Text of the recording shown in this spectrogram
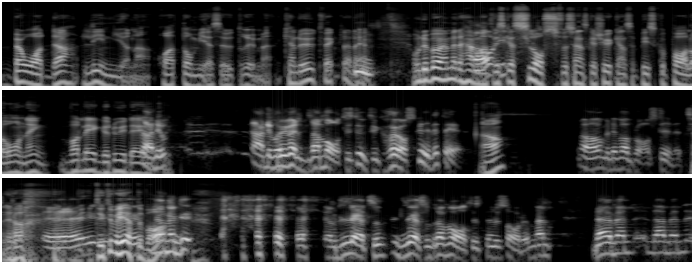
båda linjerna och att de ges utrymme. Kan du utveckla det? Mm. Om du börjar med det här med ja, att vi ska slåss för Svenska kyrkans episkopala ordning. Vad lägger du i det? Ja, det, ja, det var ju väldigt dramatiskt uttryck. Har jag skrivit det? Ja. Ja, men det var bra skrivet. Ja, jag tyckte det var jättebra. Nej, men det, det, lät så, det lät så dramatiskt när du sa det. Men, nej, men, nej, men eh,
